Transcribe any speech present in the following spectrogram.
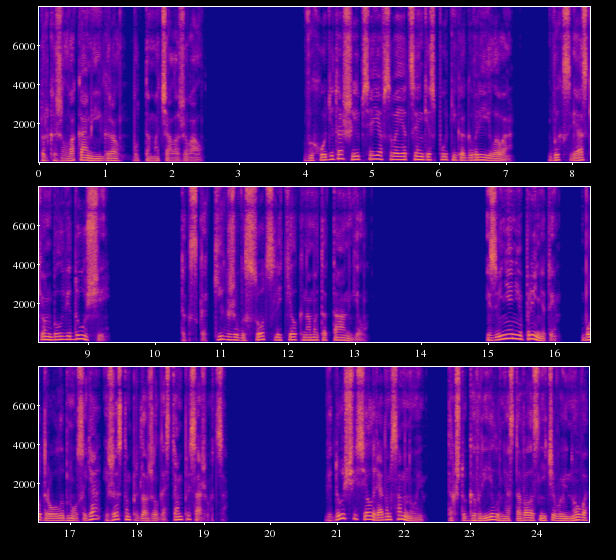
Только желваками играл, будто мочало жевал. Выходит, ошибся я в своей оценке спутника Гавриилова. В их связке он был ведущий. Так с каких же высот слетел к нам этот ангел? Извинения приняты. Бодро улыбнулся я и жестом предложил гостям присаживаться. Ведущий сел рядом со мной, так что Гавриилу не оставалось ничего иного,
